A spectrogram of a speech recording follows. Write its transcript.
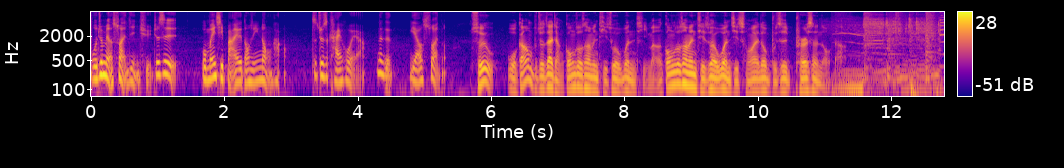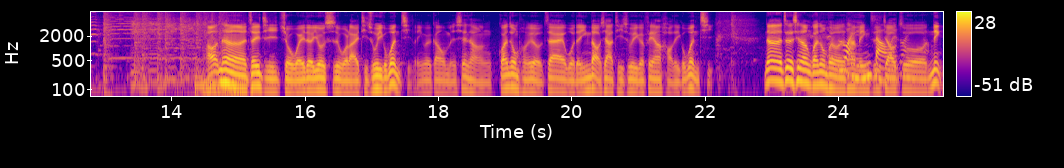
我就没有算进去。就是我们一起把一个东西弄好，这就是开会啊，那个也要算哦。所以我刚刚不就在讲工作上面提出的问题吗？工作上面提出的问题从来都不是 personal 的啊。好，那这一集久违的又是我来提出一个问题了，因为刚刚我们现场观众朋友在我的引导下提出一个非常好的一个问题。那这个现场观众朋友呢，他名字叫做 Ning。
